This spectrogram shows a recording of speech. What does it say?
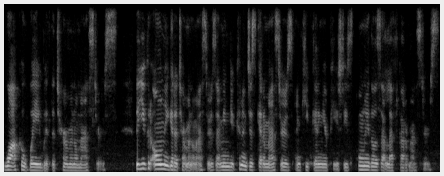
walk away with the terminal masters. But you could only get a terminal master's. I mean, you couldn't just get a master's and keep getting your PhDs. Only those that left got a master's.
